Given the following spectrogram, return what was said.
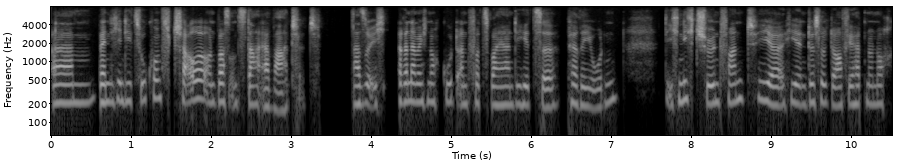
ähm, wenn ich in die Zukunft schaue und was uns da erwartet. Also ich erinnere mich noch gut an vor zwei Jahren die Hitzeperioden, die ich nicht schön fand. Hier, hier in Düsseldorf, wir hatten nur noch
